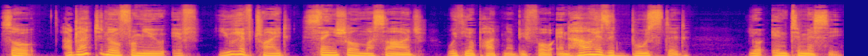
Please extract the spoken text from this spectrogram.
So I'd like to know from you if you have tried sensual massage with your partner before and how has it boosted your intimacy?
